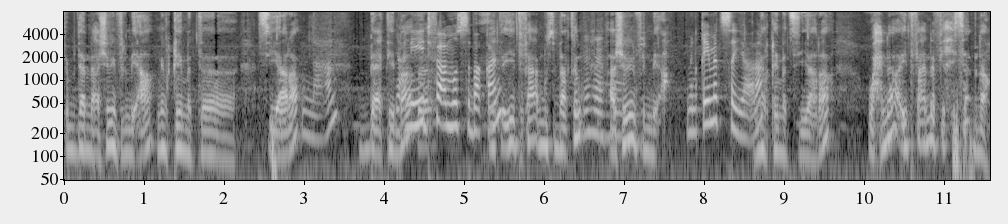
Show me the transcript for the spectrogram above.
تبدأ من 20% من قيمة آه، السيارة. نعم. باعتبار يعني يدفع مسبقا؟ يدفع مسبقا 20% من قيمة من السيارة قيمة السيارة. وحنا يدفع لنا في حسابنا.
